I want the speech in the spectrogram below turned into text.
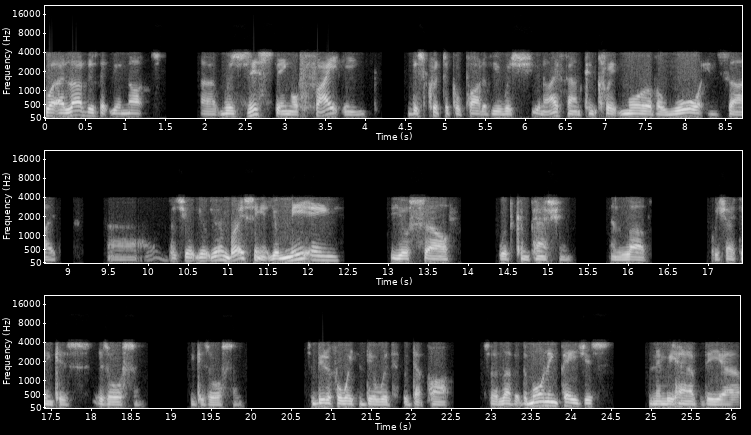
What I love is that you're not uh, resisting or fighting this critical part of you, which you know I found can create more of a war inside. Uh, but you're, you're, embracing it. You're meeting yourself with compassion and love, which I think is is awesome. I think is awesome. It's a beautiful way to deal with with that part. So I love it. The morning pages, and then we have the uh,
